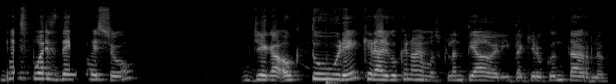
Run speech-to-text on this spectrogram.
Después de eso, llega octubre, que era algo que no habíamos planteado, Elita, quiero contarlo,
